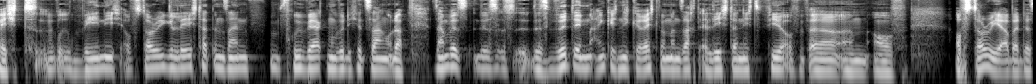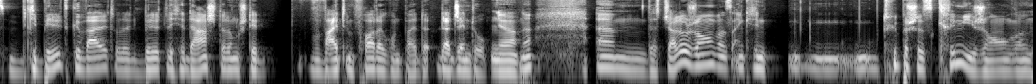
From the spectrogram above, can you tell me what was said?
recht wenig auf Story gelegt hat in seinen Frühwerken, würde ich jetzt sagen. Oder sagen wir es, das, ist, das wird dem eigentlich nicht gerecht, wenn man sagt, er legt da nicht viel auf, äh, ähm, auf, auf Story, aber das, die Bildgewalt oder die bildliche Darstellung steht weit im Vordergrund bei Da- D'Argento. Ja. Ne? Ähm, das Giallo-Genre ist eigentlich ein typisches Krimi-Genre,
